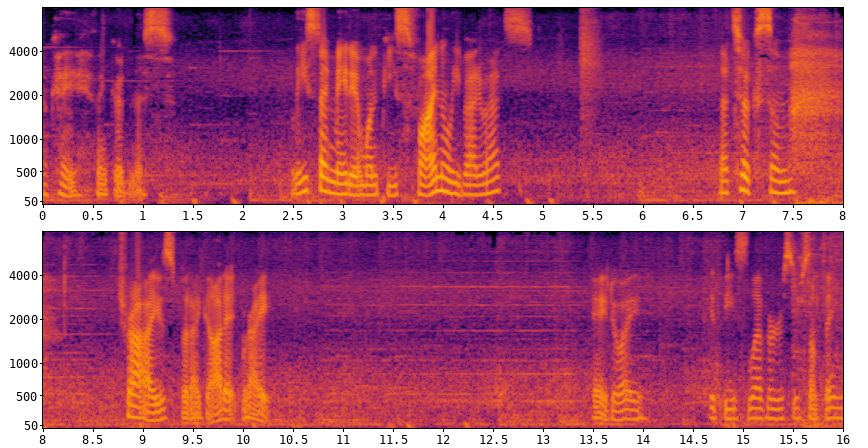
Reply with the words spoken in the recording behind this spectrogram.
okay, thank goodness. At least I made it in one piece. Finally, Bad Bats. That took some tries, but I got it right. Okay, do I hit these levers or something?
